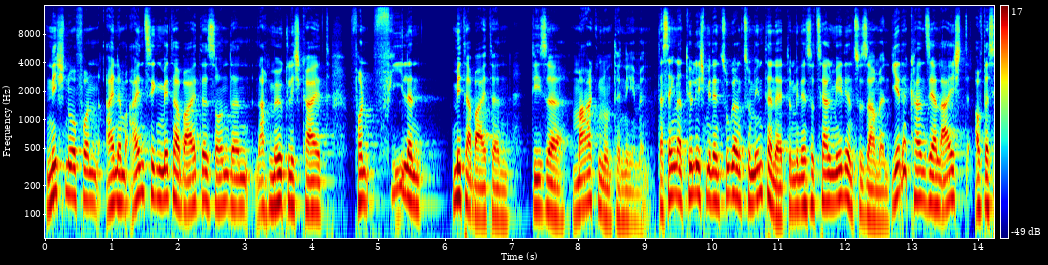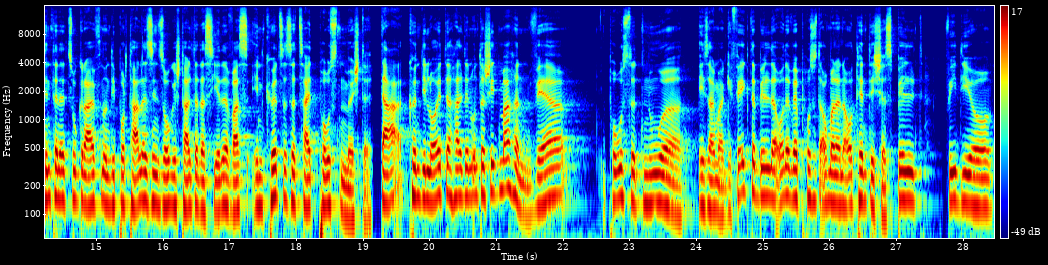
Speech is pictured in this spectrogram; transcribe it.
nicht nur von einem einzigen Mitarbeiter, sondern nach Möglichkeit von vielen Mitarbeitern dieser Markenunternehmen. Das hängt natürlich mit dem Zugang zum Internet und mit den sozialen Medien zusammen. Jeder kann sehr leicht auf das Internet zugreifen und die Portale sind so gestaltet, dass jeder was in kürzester Zeit posten möchte. Da können die Leute halt den Unterschied machen. Wer postet nur, ich sag mal, gefakte Bilder oder wer postet auch mal ein authentisches Bild, Video,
